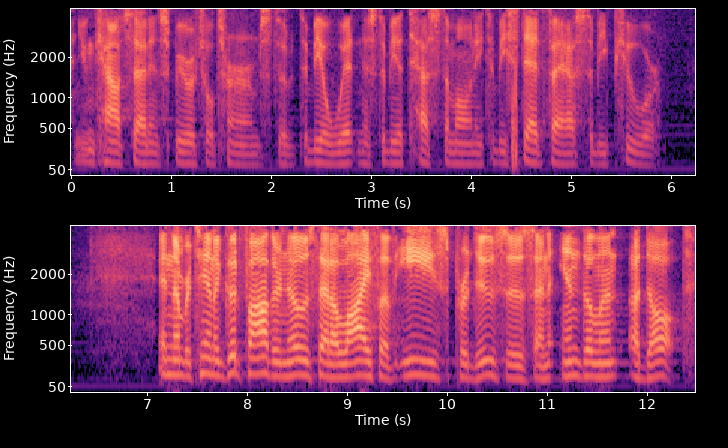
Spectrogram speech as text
And you can couch that in spiritual terms to, to be a witness, to be a testimony, to be steadfast, to be pure. And number 10, a good father knows that a life of ease produces an indolent adult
